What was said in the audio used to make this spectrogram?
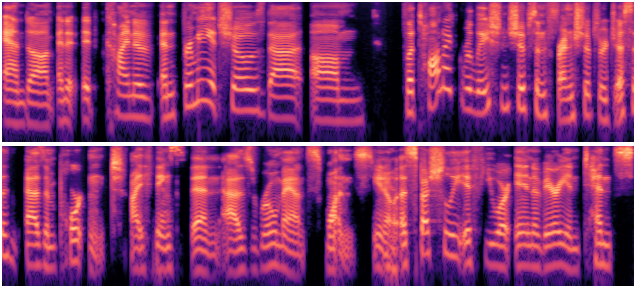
and um and it, it kind of and for me it shows that um platonic relationships and friendships are just as important i think yes. than as romance ones you know especially if you are in a very intense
